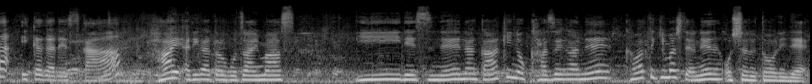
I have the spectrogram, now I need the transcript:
はいかがですか？はい、ありがとうございます。いいですね。なんか秋の風がね、変わってきましたよね。おっしゃる通りで。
